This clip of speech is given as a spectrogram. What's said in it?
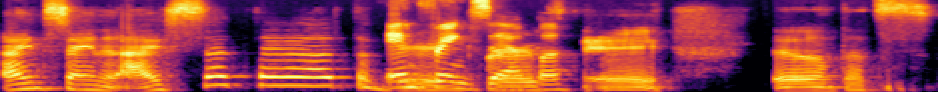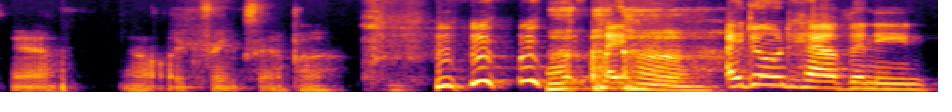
Einstein. And I said that the And very Frank Zappa. first day. Oh, that's yeah. I don't like Frank Zappa. I, I don't have any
